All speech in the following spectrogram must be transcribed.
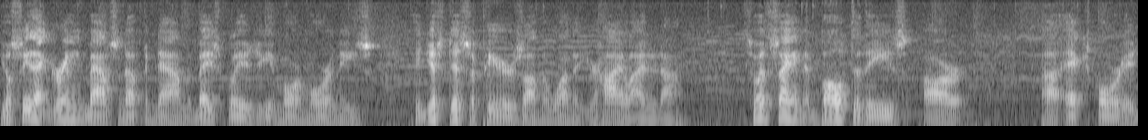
you'll see that green bouncing up and down but basically as you get more and more in these it just disappears on the one that you're highlighted on. So it's saying that both of these are uh, exported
